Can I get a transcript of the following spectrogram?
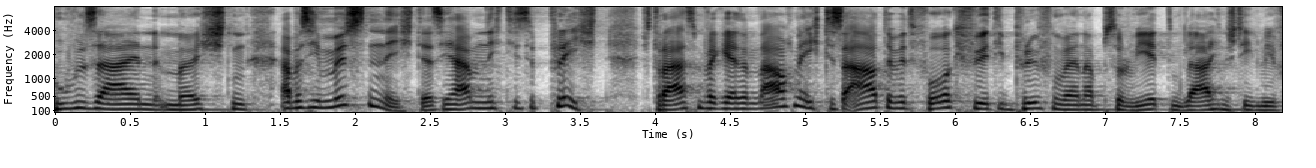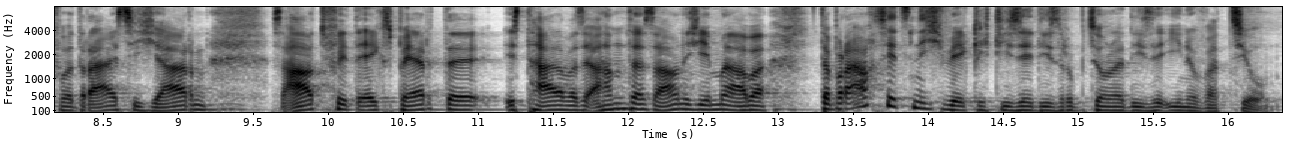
cool sein möchten, aber sie müssen nicht. Sie haben nicht diese Pflicht. Straßenverkehrsamt auch nicht. Das Auto wird vorgeführt, die Prüfungen werden absolviert im gleichen Stil wie vor 30 Jahren. Das Outfit der Experte ist teilweise anders, auch nicht immer, aber da braucht es jetzt nicht wirklich diese Disruption oder diese Innovation.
